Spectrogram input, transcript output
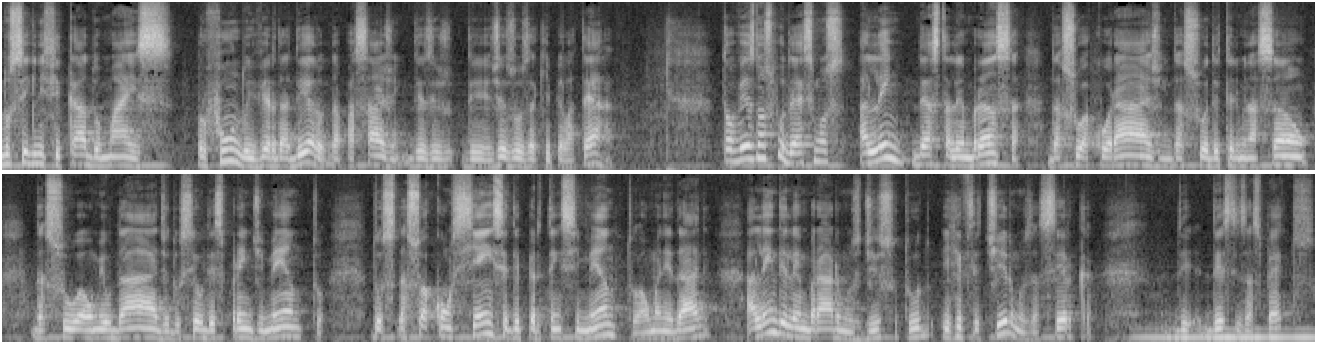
no significado mais profundo e verdadeiro da passagem de Jesus aqui pela terra, talvez nós pudéssemos, além desta lembrança da sua coragem, da sua determinação, da sua humildade, do seu desprendimento, do, da sua consciência de pertencimento à humanidade, além de lembrarmos disso tudo e refletirmos acerca de, destes aspectos,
